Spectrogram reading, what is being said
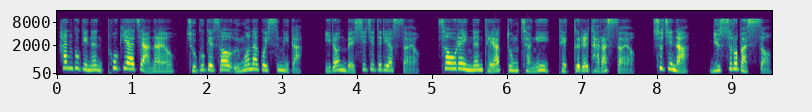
한국인은 포기하지 않아요. 조국에서 응원하고 있습니다. 이런 메시지들이었어요. 서울에 있는 대학 동창이 댓글을 달았어요. 수진아, 뉴스로 봤어.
